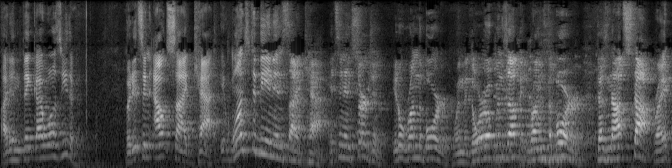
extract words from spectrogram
I didn't think I was either. But it's an outside cat. It wants to be an inside cat. It's an insurgent. It'll run the border. When the door opens up, it runs the border. Does not stop, right?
